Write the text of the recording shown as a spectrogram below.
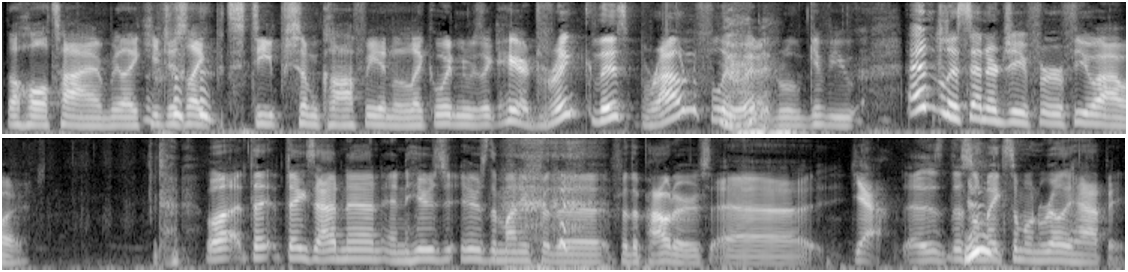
the whole time. Like he just like steeped some coffee in a liquid and he was like, "Here, drink this brown fluid. It will give you endless energy for a few hours." Well, th- thanks, Adnan. And here's here's the money for the for the powders. Uh, yeah, this will make someone really happy.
